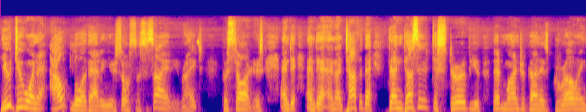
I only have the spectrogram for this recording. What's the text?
You do want to outlaw that in your social society, right? For starters. And, and, and on top of that, then doesn't it disturb you that Mondragon is growing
